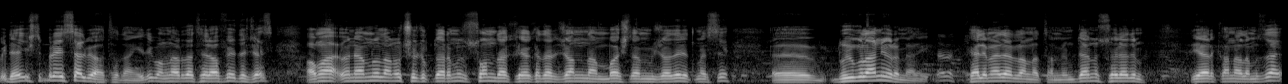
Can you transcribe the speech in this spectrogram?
bir de işte bireysel bir hatadan yedik. Onları da telafi edeceğiz. Ama önemli olan o çocuklarımız son dakikaya kadar candan baştan mücadele etmesi. Ee, duygulanıyorum yani. Evet. Kelimelerle anlatamıyorum. Demin söyledim diğer kanalımıza.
